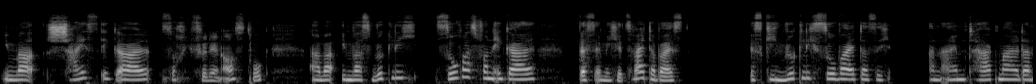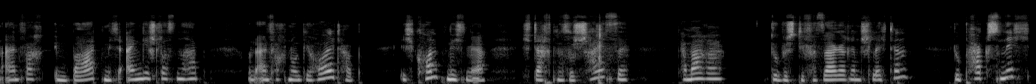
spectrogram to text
Ihm war scheißegal, sorry für den Ausdruck, aber ihm war es wirklich sowas von egal, dass er mich jetzt weiter beißt. Es ging wirklich so weit, dass ich an einem Tag mal dann einfach im Bad mich eingeschlossen habe und einfach nur geheult habe. Ich konnte nicht mehr. Ich dachte mir so, scheiße, Tamara, du bist die Versagerin schlechthin. Du packst nicht,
